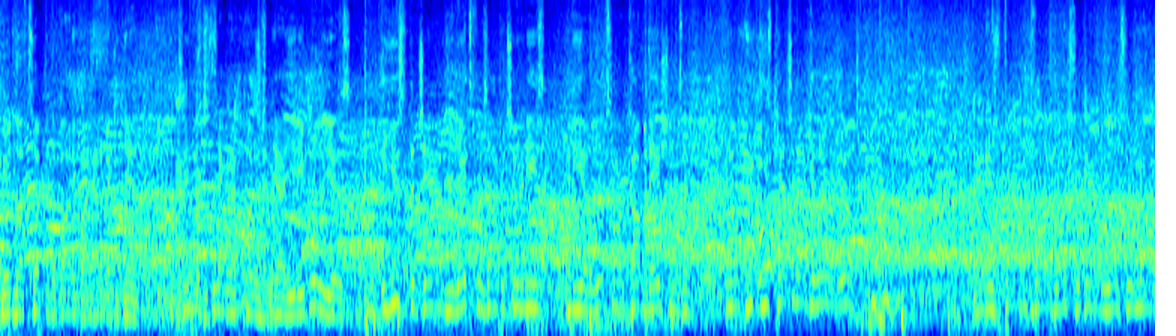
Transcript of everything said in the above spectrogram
Good left hook to the body by Adamek again. Adamek's doing it all, isn't Yeah, he, he, really is. He uses the jab, he waits for his opportunities, and he uh, rips hard combinations. And, you know, he, he's catching Aguilera at will. and his fan club once again lets him know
